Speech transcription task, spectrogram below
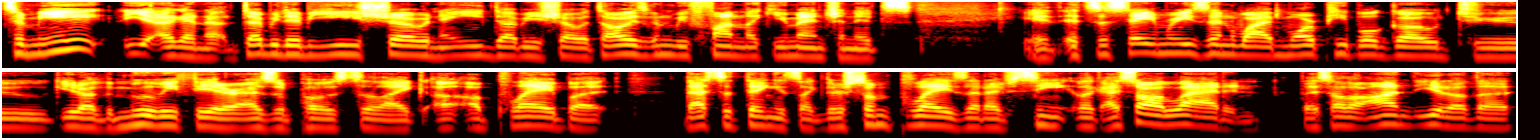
to me, yeah, again, a WWE show, and an AEW show, it's always going to be fun. Like you mentioned, it's it, it's the same reason why more people go to you know the movie theater as opposed to like a, a play, but that's the thing. It's like there's some plays that I've seen. Like I saw Aladdin. I saw the on you know the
